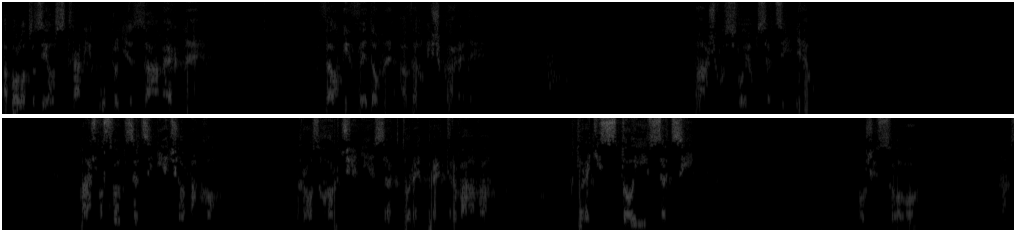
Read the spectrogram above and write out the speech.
a bolo to z jeho strany úplne zámerné, veľmi vedomé a veľmi škaredé. Máš vo svojom srdci hnev. Máš vo svojom srdci niečo ako rozhorčenie sa, ktoré pretrváva, ktoré ti stojí v srdci. Božie slovo nás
